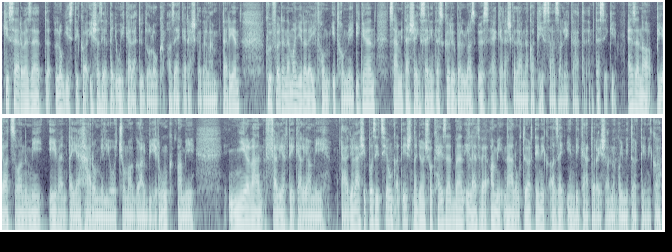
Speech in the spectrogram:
kiszervezett logisztika is azért egy új keletű dolog az elkereskedelem terén. Külföldön nem annyira, de itthon, itthon még igen, Számításaink szerint ez körülbelül az össz elkereskedelmnek a 10%-át teszi ki. Ezen a piacon mi évente ilyen 3 millió csomaggal bírunk, ami nyilván felértékeli a mi tárgyalási pozíciónkat is nagyon sok helyzetben, illetve ami nálunk történik, az egy indikátora is annak, hogy mi történik a,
